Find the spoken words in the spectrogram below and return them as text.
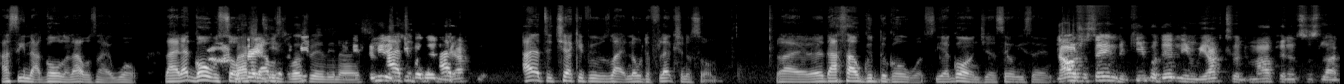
I seen that goal and I was like, whoa. Like that goal was so good. That was, was really nice. I had, to, I, I had to check if it was like no deflection or something. Like that's how good the goal was. Yeah, go on, Jez. Say what you're saying. Now I was just saying the keeper didn't even react to it. In my opinion, it's just like,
